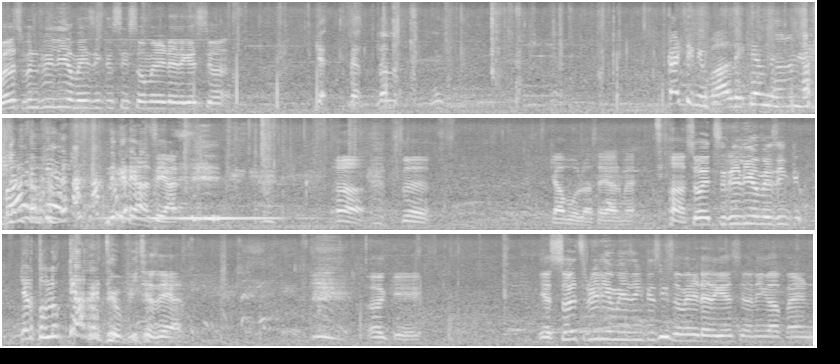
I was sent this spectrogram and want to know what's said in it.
Well, it's been really amazing to see so many delegates. To... कंटिन्यू बाल देखे हमने बाल देखे निकल यहाँ से यार हाँ so, क्या बोल रहा था यार मैं हाँ so it's really amazing to यार तुम लोग क्या करते हो पीछे से यार okay yes so it's really amazing to see so many delegates turning up and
